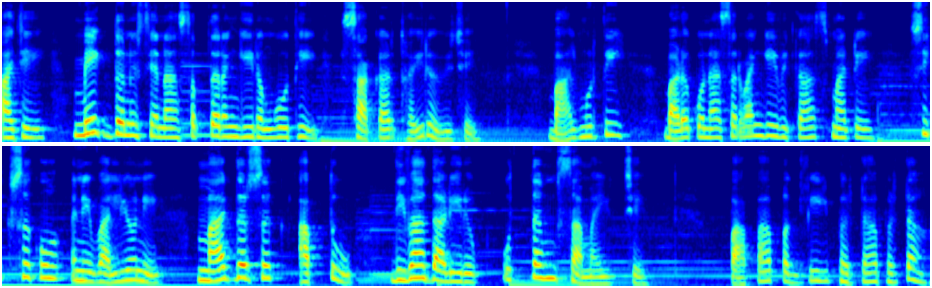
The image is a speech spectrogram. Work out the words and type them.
આજે મેઘધનુષ્યના સપ્તરંગી રંગોથી સાકાર થઈ રહ્યું છે. બાલમૂર્તિ બાળકોના સર્વાંગી વિકાસ માટે શિક્ષકો અને વાલીઓને માર્ગદર્શક આપતું દીવાદાળીરૂપ ઉત્તમ સામાયિક છે. પાપા પગલી ભરતા ભરતા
